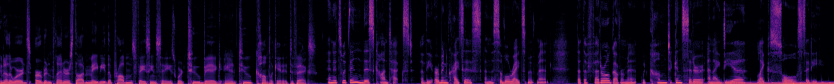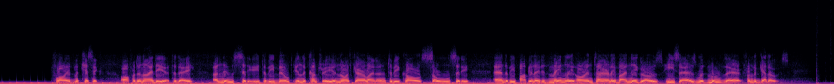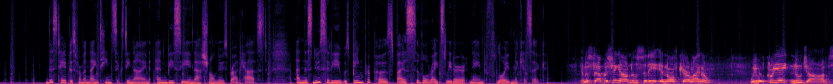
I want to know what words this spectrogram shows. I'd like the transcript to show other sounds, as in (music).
In other words, urban planners thought maybe the problems facing cities were too big and too complicated to fix. And it's within this context of the urban crisis and the civil rights movement that the federal government would come to consider an idea like Soul City. Floyd McKissick offered an idea today a new city to be built in the country in North Carolina to be called Soul City and to be populated mainly or entirely by Negroes, he says, would move there from the ghettos. This tape is from a 1969 NBC national news broadcast, and this new city was being proposed by a civil rights leader named Floyd McKissick. In establishing our new city in North Carolina, we will create new jobs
